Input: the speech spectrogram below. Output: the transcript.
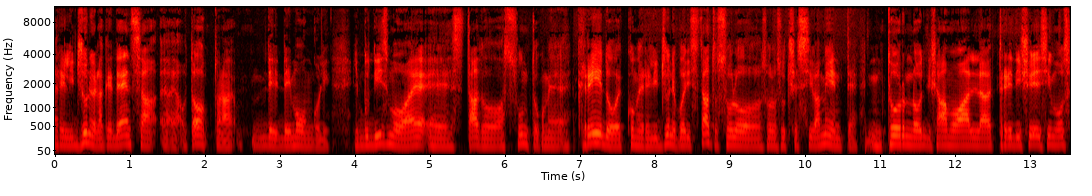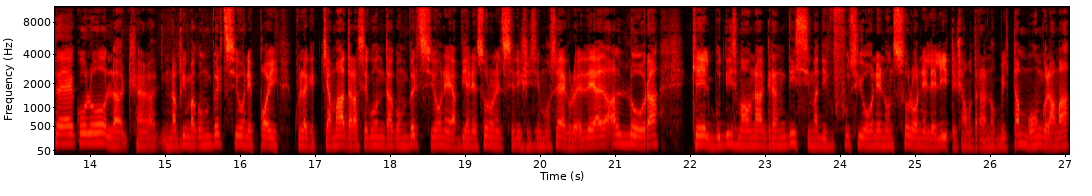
eh, religione o la credenza eh, autoctona de- dei mongoli. Il buddismo è, è, stato assunto come credo e come religione poi di Stato solo, solo successivamente. Intorno diciamo, al XIII secolo c'è una prima conversione e poi quella che è chiamata la seconda conversione avviene solo nel XVI secolo ed è allora che il buddismo ha una grandissima diffusione non solo nell'elite, diciamo tra la nobiltà mongola, ma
